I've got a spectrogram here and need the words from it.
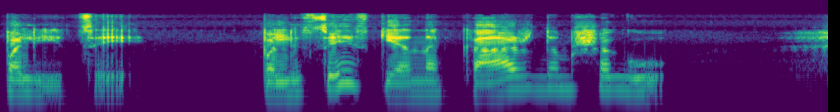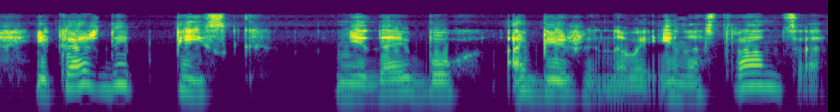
полицией. Полицейские на каждом шагу. И каждый писк, не дай бог, обиженного иностранца,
